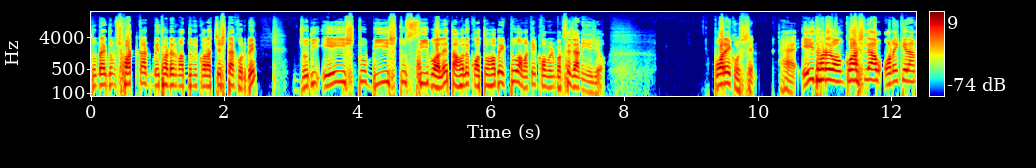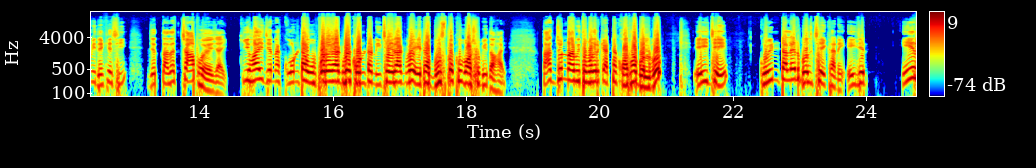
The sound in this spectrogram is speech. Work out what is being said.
তোমরা একদম শর্টকাট মেথডের মাধ্যমে করার চেষ্টা করবে। যদি A is two B is two C বলে, তাহলে কত হবে একটু আমাকে কমেন্ট বক্সে জানিয়ে যাও। পরে কোশ্চেন হ্যাঁ এই ধরনের অঙ্ক আসলে অনেকের আমি দেখেছি যে তাদের চাপ হয়ে যায়। কি হয় যে না, কোনটা উপরে রাখবে, কোনটা নিচেই রাখবে, এটা বুঝতে খুব অসুবিধা হয়। তার জন্য আমি তোমাদেরকে একটা কথা বলব। এই যে কুইন্টালের বলছে এখানে, এই যে এর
